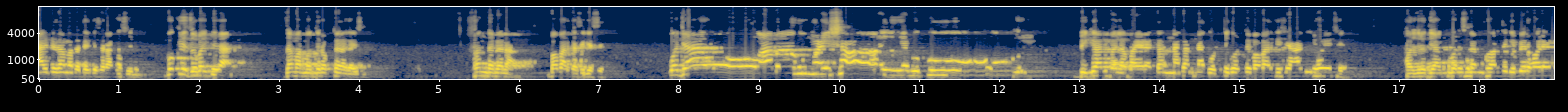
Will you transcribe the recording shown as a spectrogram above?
আর একটা জামা তাদের কাছে রাখা ছিল। বকরি জবাই কিনা? জামার মধ্যে রক্ত লাগাইছে। সন্ধ্যাবেলা বাবার কাছে গেছে। বিকাল বেলা ভাইয়েরা কান্না কান্না করতে করতে বাবার কাছে হাজির হয়েছে। হজরত আকবর সালাম ঘর থেকে বের হলেন।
